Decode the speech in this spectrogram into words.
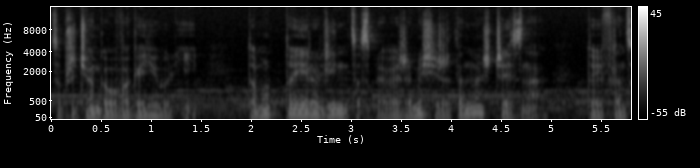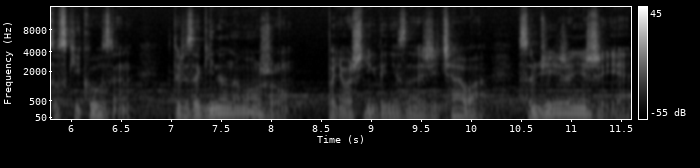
co przyciąga uwagę Julii. To motto jej rodziny, co sprawia, że myśli, że ten mężczyzna to jej francuski kuzyn, który zaginął na morzu, ponieważ nigdy nie znaleźli ciała, sądzili, że nie żyje,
